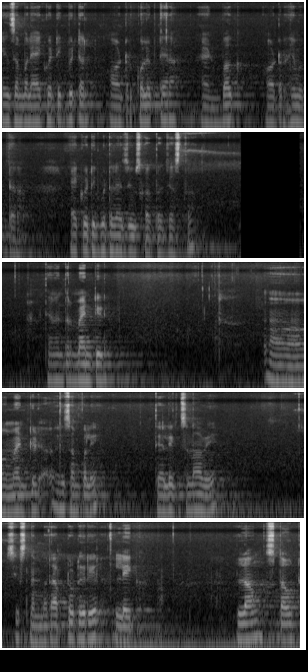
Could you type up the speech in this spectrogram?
Example aquatic beetle order Coleoptera and bug order Hemiptera aquatic beetle याचा यूज करतात जास्त. त्यानंतर मॅन्टिड मॅन्टिड एक्झाम्पल आहे. त्या लेगचं नाव आहे. Six number raptorial leg long stout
